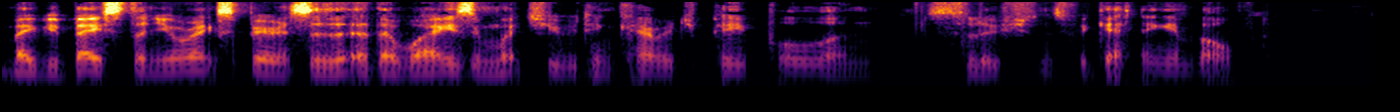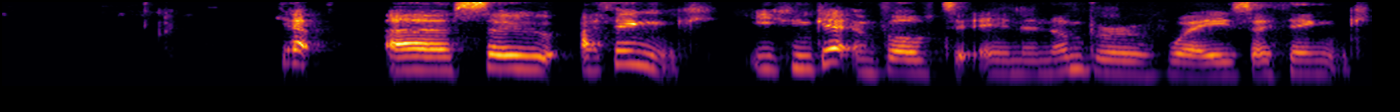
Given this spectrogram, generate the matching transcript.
maybe based on your experiences, are there ways in which you would encourage people and solutions for getting involved? Yep. Uh, so I think you can get involved in a number of ways. I think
